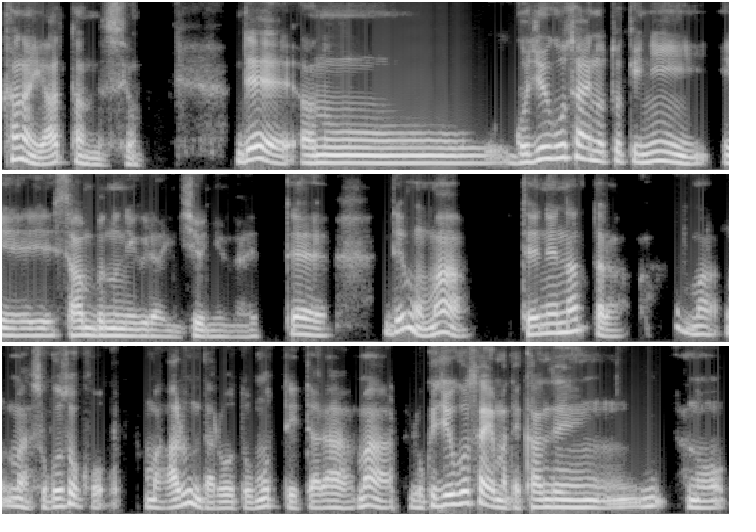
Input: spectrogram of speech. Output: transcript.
かなりあったんですよ。で、あのー、55歳の時に、えー、3分の2ぐらいに収入が減って、でもまあ、定年になったら、まあ、まあ、そこそこ、まあ、あるんだろうと思っていたら、まあ、65歳まで完全、あの、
